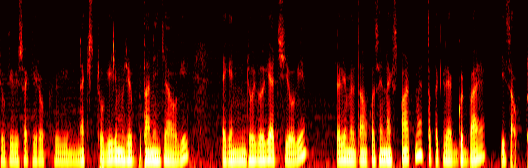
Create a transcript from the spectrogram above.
जो कि विशा हीरो की नेक्स्ट होगी मुझे पता नहीं क्या होगी, लेकिन जो भी होगी अच्छी होगी। चलिए मिलता हूँ आपको ऐसे नेक्स्ट पार्ट में, तब तक के लिए गुड बाय पीस आउट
